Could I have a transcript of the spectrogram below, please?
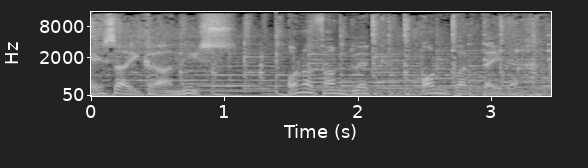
Esai Kahnis, onafhanklik, onpartydig.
